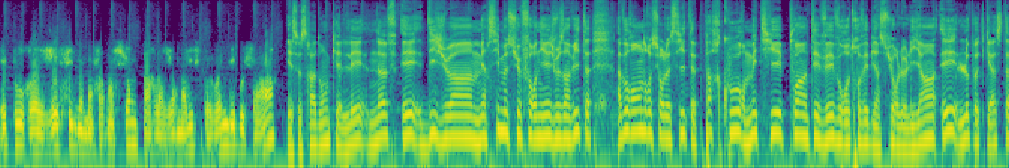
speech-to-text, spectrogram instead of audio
et pour euh, Je filme ma formation par la journaliste Wendy Bouchard. Et ce sera donc les 9 et 10 juin. Merci Monsieur Fournier. Je vous invite à vous rendre sur le site parcoursmétier.tv. Vous retrouvez bien sûr le lien et le podcast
